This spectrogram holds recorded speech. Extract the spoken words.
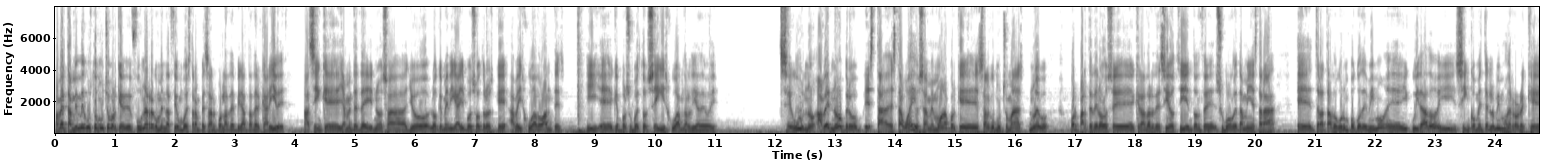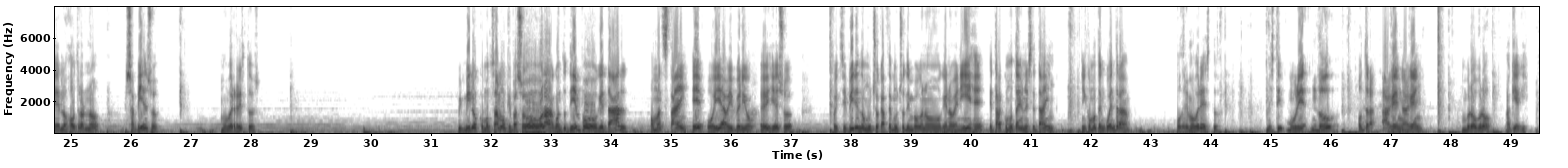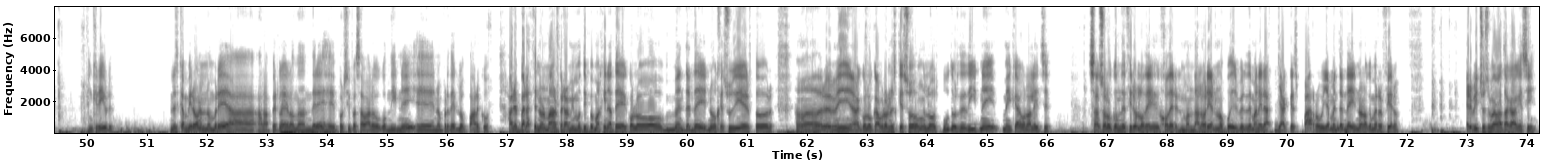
A ver, también me gustó mucho porque fue una recomendación vuestra empezar por las de Piratas del Caribe. Así que ya me entendéis, ¿no? O sea, yo lo que me digáis vosotros que habéis jugado antes y eh, que por supuesto seguís jugando al día de hoy. Según, ¿no? A ver, no, pero está, está guay, o sea, me mola porque es algo mucho más nuevo por parte de los eh, creadores de Sea entonces supongo que también estará eh, tratado con un poco de mimo y cuidado y sin cometer los mismos errores que los otros, ¿no? O sea, pienso. Mover restos. Milo, ¿cómo estamos? ¿Qué pasó? Hola, ¿cuánto tiempo? ¿Qué tal? How much time? Eh, oye, habéis venido... Eh, eso Pues estoy pidiendo mucho que hace mucho tiempo que no, que no venís, ¿eh? ¿Qué tal? ¿Cómo estás en este time? ¿Y cómo te encuentras? ¿Podré mover esto? Me estoy muriendo Otra, again, again Bro, bro, aquí, aquí Increíble les cambiaron el nombre a, la perla de los Andrés eh, por si pasaba algo con Disney, eh, no perder los barcos. Ahora me parece normal, pero al mismo tiempo imagínate, con los, ¿me entendéis? ¿No? Jesús y Héctor, madre mía, con los cabrones que son los putos de Disney, me cago en la leche. O sea, solo con deciros lo de, joder, el Mandalorian no lo puedes ver de manera Jack Sparrow, ya me entendéis, ¿no? A lo que me refiero. El bicho se me va a atacar, que sí.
